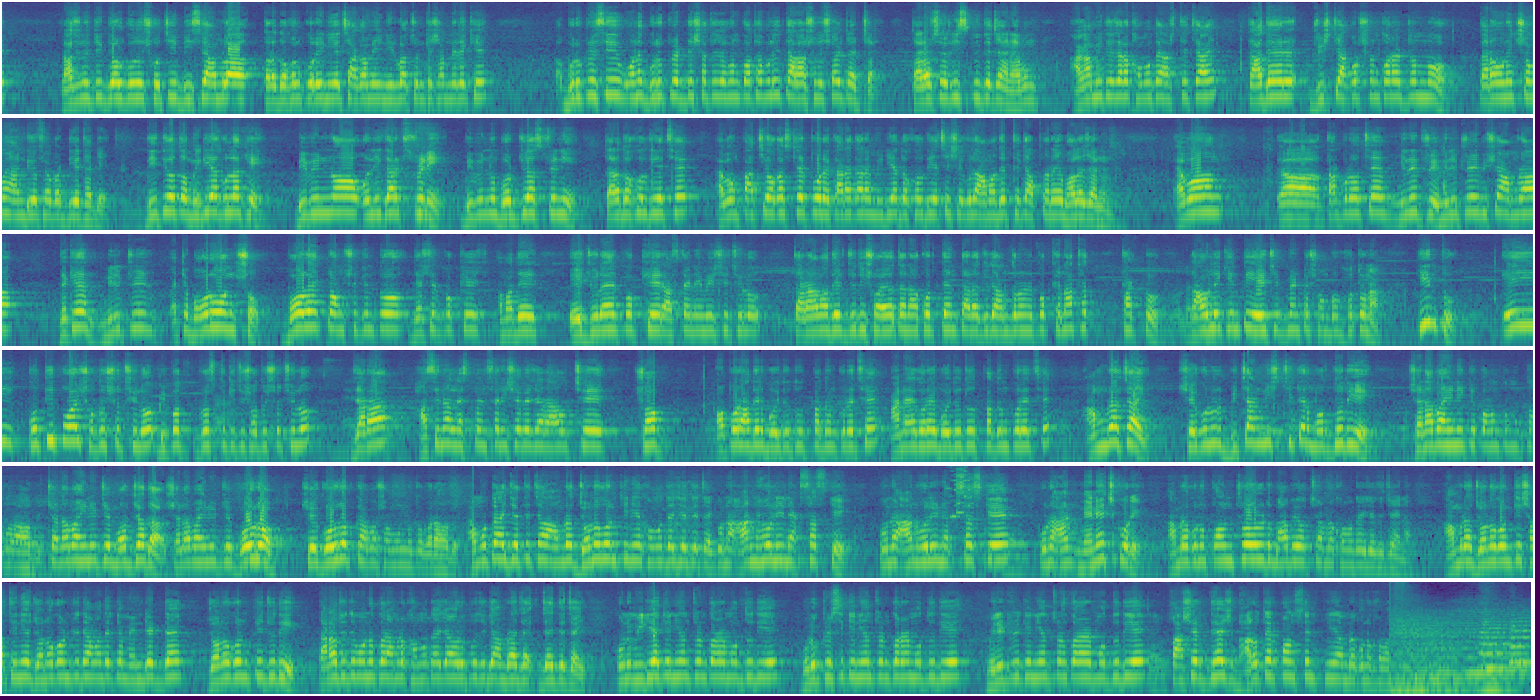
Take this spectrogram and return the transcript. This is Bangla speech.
রাজনৈতিক দলগুলো সচিব, ডিসি আমলা তারা দখল করে নিয়েছে আগামী নির্বাচনকে সামনে রেখে। ব্যুরোক্রেসি, অনেক ব্যুরোক্রেটদের সাথে যখন কথা বলি, তারা আসলে শেল্টার চায়। তারা আসলে রিস্ক নিতে চায় না এবং আগামীতে যারা ক্ষমতায় আসতে চায়, তাদের দৃষ্টি আকর্ষণ করার জন্য তারা অনেক সময় আন্ডিও ফেভার দিয়ে থাকে। দ্বিতীয়ত, মিডিয়াগুলোকে বিভিন্ন অলিগার্ক শ্রেণি, বিভিন্ন বর্জুয়া শ্রেণি তারা দখল দিয়েছে এবং পাঁচই অগস্টের পরে কারা কারা মিডিয়া দখল দিয়েছে সেগুলো আমাদের থেকে আপনারাই ভালো জানেন। এবং তারপরে হচ্ছে মিলিটারি মিলিটারির বিষয়ে আমরা দেখেন মিলিটারির একটা বড় অংশ, বড় একটা অংশ কিন্তু দেশের পক্ষে, আমাদের এই জুলাইয়ের পক্ষে রাস্তায় নেমে এসেছিল। তারা আমাদের যদি সহায়তা না করতেন, তারা যদি আন্দোলনের পক্ষে না থাক, থাকতো, তাহলে কিন্তু এই অ্যাচিভমেন্টটা সম্ভব হতো না। কিন্তু এই কতিপয় সদস্য ছিল, বিপদগ্রস্ত কিছু সদস্য ছিল, যারা হাসিনার লেসপেন্সার হিসেবে যারা হচ্ছে সব অপরাধের বৈধতা উৎপাদন করেছে, আনায়গরের বৈধতা উৎপাদন করেছে। আমরা চাই সেগুলোর বিচার নিশ্চিতের মধ্য দিয়ে সেনাবাহিনীকে কলঙ্কমুক্ত করা হবে। সেনাবাহিনীর যে মর্যাদা, সেনাবাহিনীর যে গৌরব, সেই গৌরবকে আবার সমুন্নত করা হবে। ক্ষমতায় যেতে চাও, আমরা জনগণকে নিয়ে ক্ষমতায় যেতে চাই। কোনো আনহোলি নেক্সাসকে কোনো আনহোলি নেক্সাসকে কোনো ম্যানেজ করে আমরা কোনো কন্ট্রোলড ভাবে হচ্ছে আমরা ক্ষমতায় যেতে চাই না। আমরা জনগণকে সাথে নিয়ে, জনগণ যদি আমাদেরকে ম্যান্ডেট দেয়, জনগণকে যদি, তারা যদি মনে করে আমরা ক্ষমতায় যাওয়ার উপযোগী আমরা যাই- যাইতে চাই, কোনো মিডিয়াকে নিয়ন্ত্রণ করার মধ্য দিয়ে ব্যুরোক্রেসিকে নিয়ন্ত্রণ করার মধ্য দিয়ে মিলিটারিকে নিয়ন্ত্রণ করার মধ্য দিয়ে, পাশের দেশ, ভারতের কনসেন্ট নিয়ে আমরা কোনো ক্ষমতা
